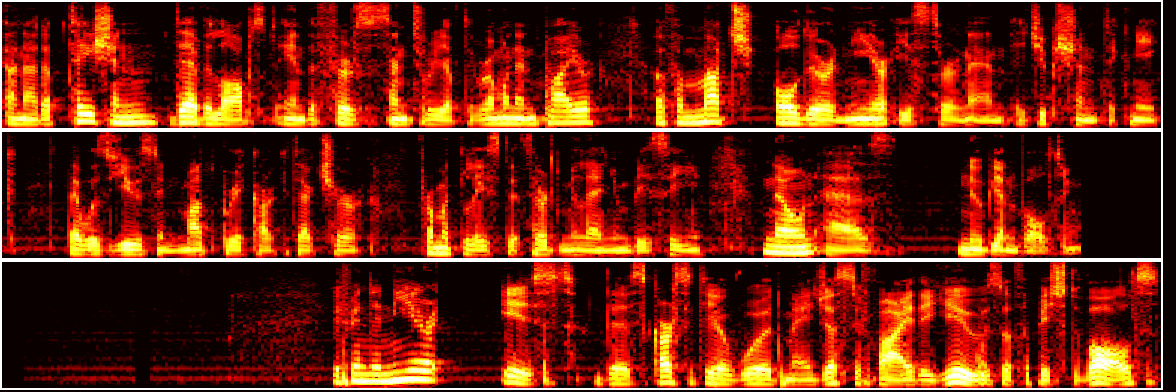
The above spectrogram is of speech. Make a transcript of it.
an, adaptation developed in the first century of the Roman Empire of a much older Near Eastern and Egyptian technique that was used in mud brick architecture from at least the 3rd millennium BC, known as Nubian vaulting. If in the Near East the scarcity of wood may justify the use of pitched vaults,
